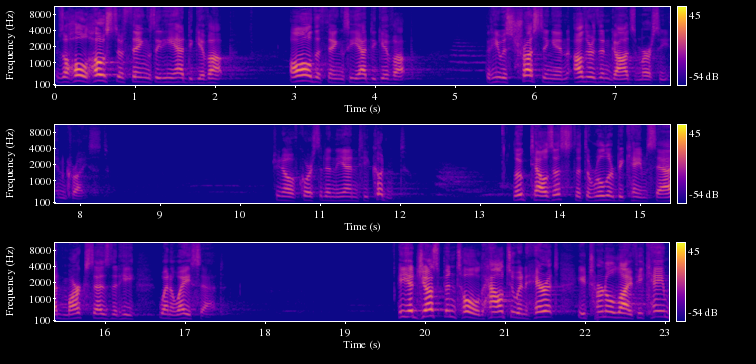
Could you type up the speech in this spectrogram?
There's a whole host of things that he had to give up. All the things he had to give up that he was trusting in other than God's mercy in Christ. But you know, of course, that in the end he couldn't. Luke tells us that the ruler became sad. Mark says that he went away sad. He had just been told how to inherit eternal life. He came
